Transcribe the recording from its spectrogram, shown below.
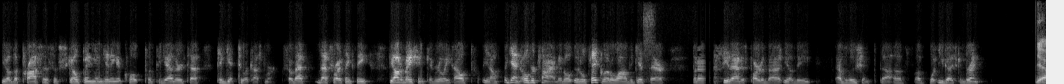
you know the process of scoping and getting a quote put together to to get to a customer. So that that's where I think the the automation can really help. You know, again over time, it'll it'll take a little while to get there, but I see that as part of the you know the evolution uh, of of what you guys can bring. Yeah,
